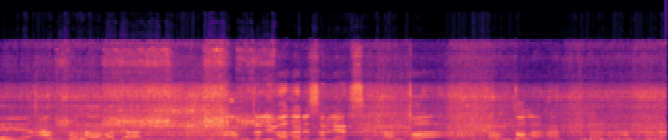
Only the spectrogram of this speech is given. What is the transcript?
যে আমতলা বাজার। আমতলি বাজারে চলে আসছে। আমত আমতলা না? আমতলা।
